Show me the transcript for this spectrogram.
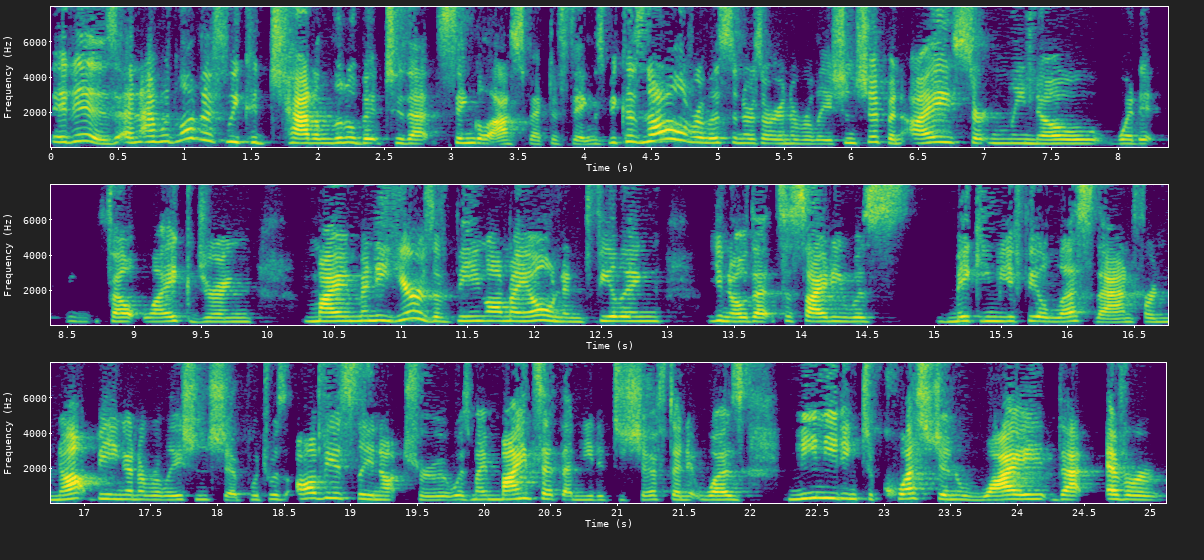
It is. And I would love if we could chat a little bit to that single aspect of things because not all of our listeners are in a relationship. And I certainly know what it felt like during my many years of being on my own and feeling, you know, that society was making me feel less than for not being in a relationship, which was obviously not true. It was my mindset that needed to shift, and it was me needing to question why that ever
